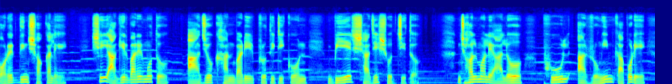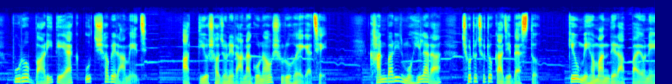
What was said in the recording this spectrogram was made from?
পরের দিন সকালে সেই আগের বারের মতো আজও খানবাড়ির প্রতিটি কোণ বিয়ের সাজে সজ্জিত। ঝলমলে আলো, ফুল আর রঙিন কাপড়ে পুরো বাড়িতে এক উৎসবের আমেজ। আত্মীয় স্বজনের আনাগোনাও শুরু হয়ে গেছে। খানবাড়ির মহিলারা ছোট ছোট কাজে ব্যস্ত। কেউ মেহমানদের আপ্যায়নে,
